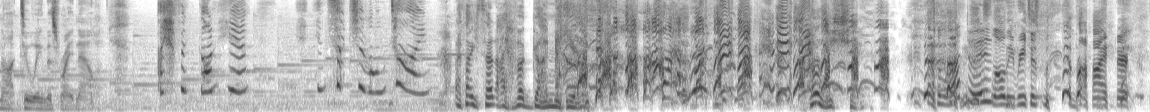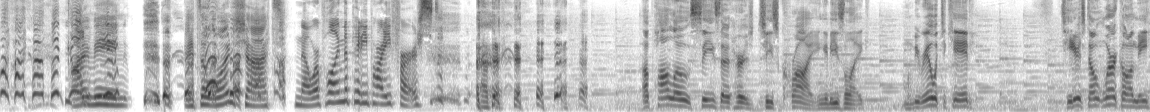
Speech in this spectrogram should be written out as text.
not doing this right now. I haven't gone here in such a long time. I thought you said I have a gun here. Holy shit. Plot. Slowly reaches behind her. I have a gun. I mean, it's a one shot. No, we're pulling the pity party first. Okay. Apollo sees that her she's crying, and he's like, "I'm gonna be real with you, kid. Tears don't work on me.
